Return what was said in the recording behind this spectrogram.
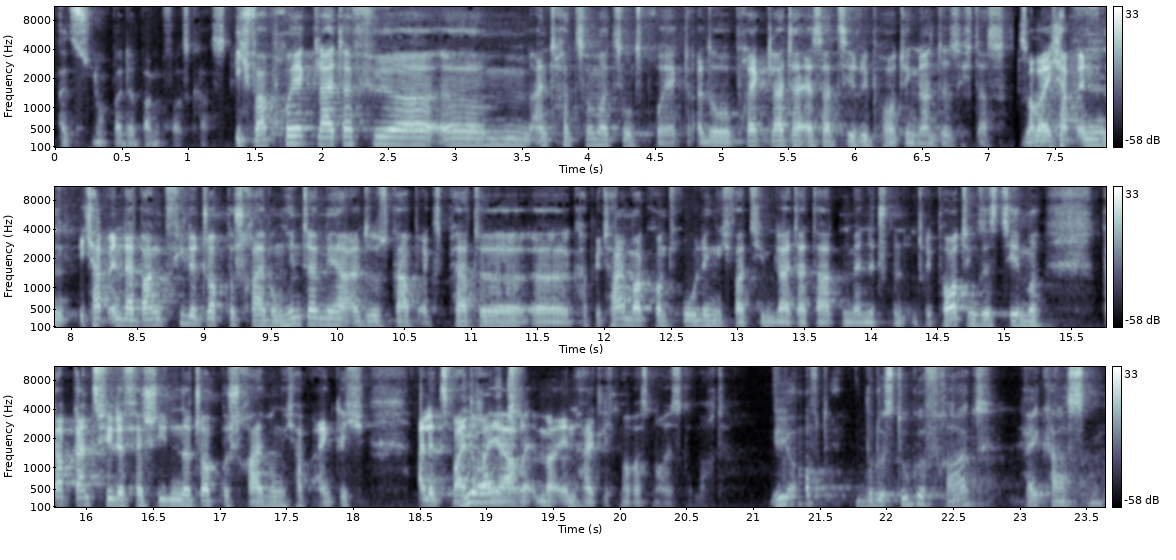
als du noch bei der Bank warst, Carsten? Ich war Projektleiter für ähm, ein Transformationsprojekt, also Projektleiter SAC Reporting nannte sich das. So. Aber ich habe in, ich hab in der Bank viele Jobbeschreibungen hinter mir, also es gab Experte äh, Kapitalmarktcontrolling, ich war Teamleiter Datenmanagement und Reporting-Systeme, gab ganz viele verschiedene Jobbeschreibungen. Ich habe eigentlich alle zwei, Wie drei oft? Jahre immer inhaltlich mal was Neues gemacht. Wie oft wurdest du gefragt, hey Carsten,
